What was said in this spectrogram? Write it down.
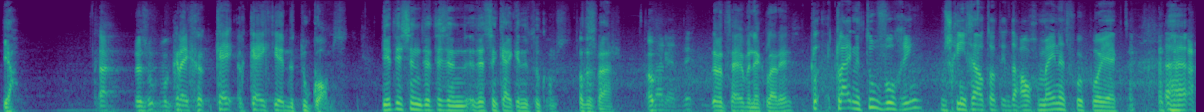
Ja. Ja, dus we krijgen kijk, kijken in de toekomst. Dit is, een, dit, is een, dit is een kijk in de toekomst, dat is waar. Oké, dat zei meneer. Kle- kleine toevoeging, misschien geldt dat in de algemeenheid voor projecten.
